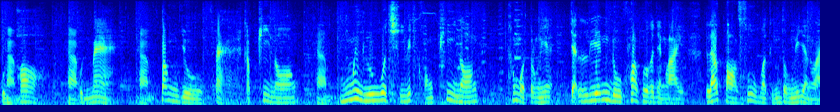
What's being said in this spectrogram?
คุณครับพ่อ ครับ คุณแม่ ครับต้องอยู่แต่กับพี่น้อง ครับ ไม่รู้ว่าชีวิตของพี่น้องทั้งหมดตรงนี้จะเลี้ยงดูครอบครัวกันอย่างไร แล้วต่อสู้มาถึงตรงนี้อย่างไร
